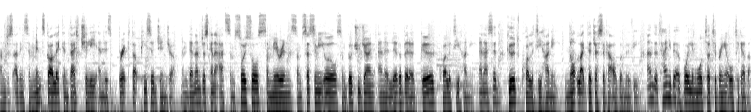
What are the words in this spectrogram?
I'm just adding some minced garlic and diced chili and this bricked up piece of ginger. And then I'm just going to add some soy sauce, some mirin, some sesame oil, some gochujang, and a little bit of good quality honey. And I said good quality honey, not like the Jessica Alba movie. And a tiny bit of boiling water to bring it all together.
